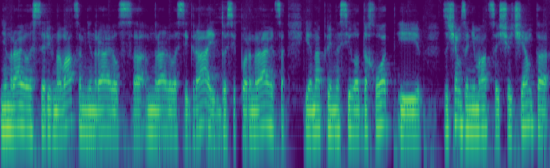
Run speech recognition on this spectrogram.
Мне нравилось соревноваться, мне нравился, нравилась игра, и до сих пор нравится, и она приносила доход, и зачем заниматься еще чем-то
